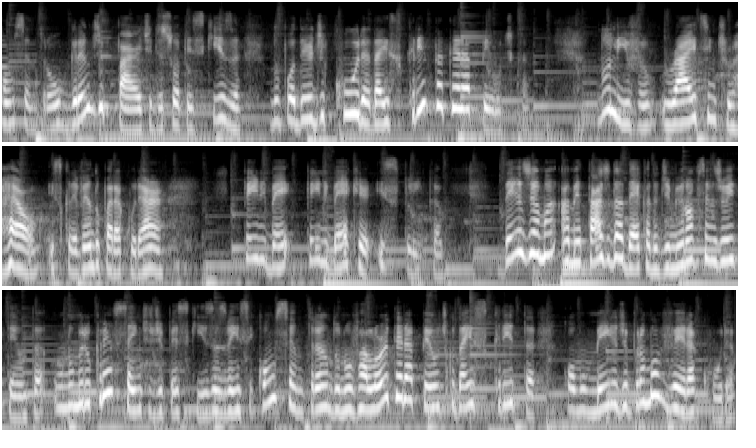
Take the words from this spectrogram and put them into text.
concentrou grande parte de sua pesquisa no poder de cura da escrita terapêutica. No livro Writing to Hell, Escrevendo para Curar, Pennebaker explica. Desde a metade da década de 1980, um número crescente de pesquisas vem se concentrando no valor terapêutico da escrita como meio de promover a cura.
